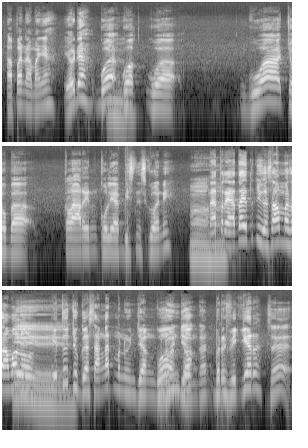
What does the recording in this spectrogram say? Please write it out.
apa namanya ya udah gue Hmm. gua gua gua coba kelarin kuliah bisnis gue nih Uh-huh. nah ternyata itu juga sama sama Iya, lo iya, iya. itu juga sangat menunjang gue untuk kan? berpikir Saya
